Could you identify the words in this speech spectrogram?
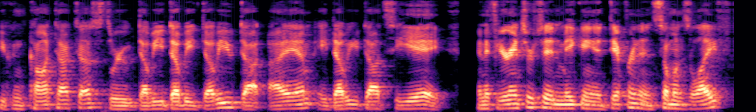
you can contact us through www.iamaw.ca. And if you're interested in making a difference in someone's life,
